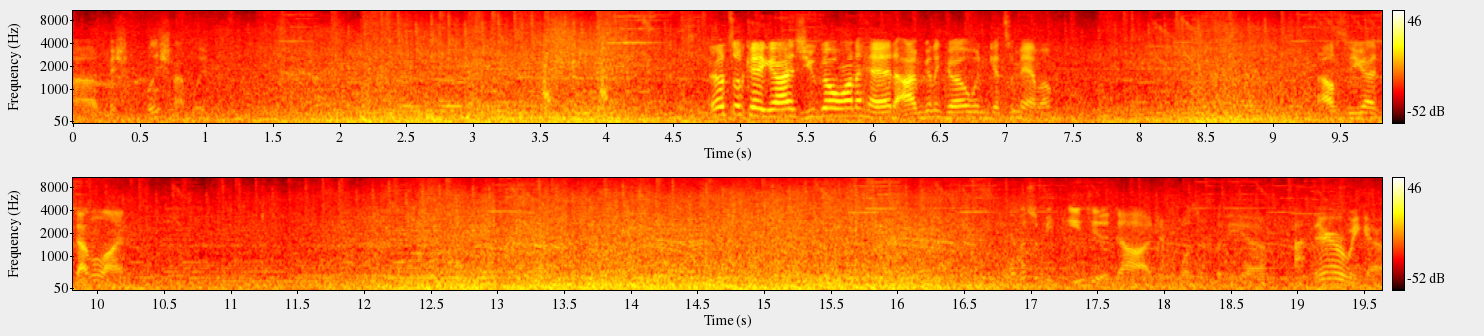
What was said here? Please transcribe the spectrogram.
uh, mission completion, I believe. No, it's okay, guys. You go on ahead. I'm gonna go and get some ammo. I'll see you guys down the line. Yeah, this would be easy to dodge if it wasn't for the, uh... Ah, there we go.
